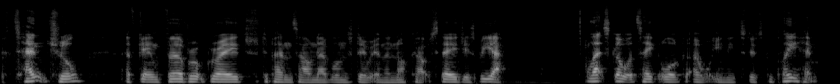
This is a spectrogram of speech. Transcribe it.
Potential of getting further upgrades. Depends how Netherlands do it in the knockout stages. But yeah, let's go and take a look at what you need to do to complete him.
